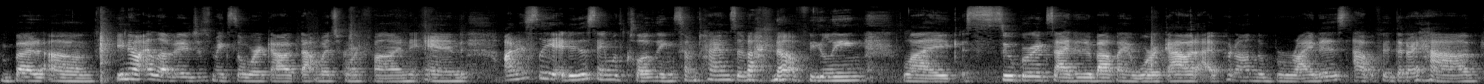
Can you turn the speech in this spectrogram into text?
But um, you know, I love it. It just makes the workout that much more fun. And honestly, I do the same with clothing. Sometimes if I'm not feeling like super excited about my workout, I put on the brightest outfit that I have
